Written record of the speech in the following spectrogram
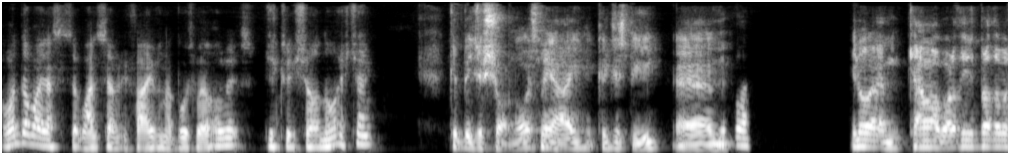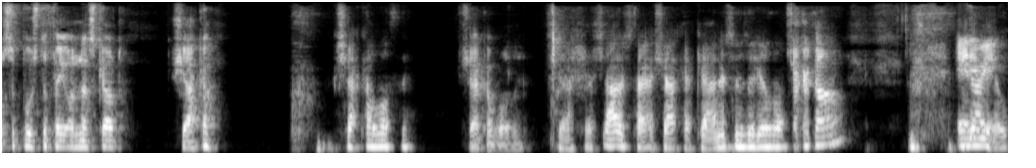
I wonder why this is at 175 and they're both welterweights. Just 'cause it's short notice, Jink. could be just short notice, mate. Aye, it could just be. Um, you know, um, Kamala Worthy's brother was supposed to fight on this card. Shaka. Shaka Worthy. Shaka Worthy. Shaka. I was thinking Chaka Khan as soon as I hear that. Chaka Khan. Anyway.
